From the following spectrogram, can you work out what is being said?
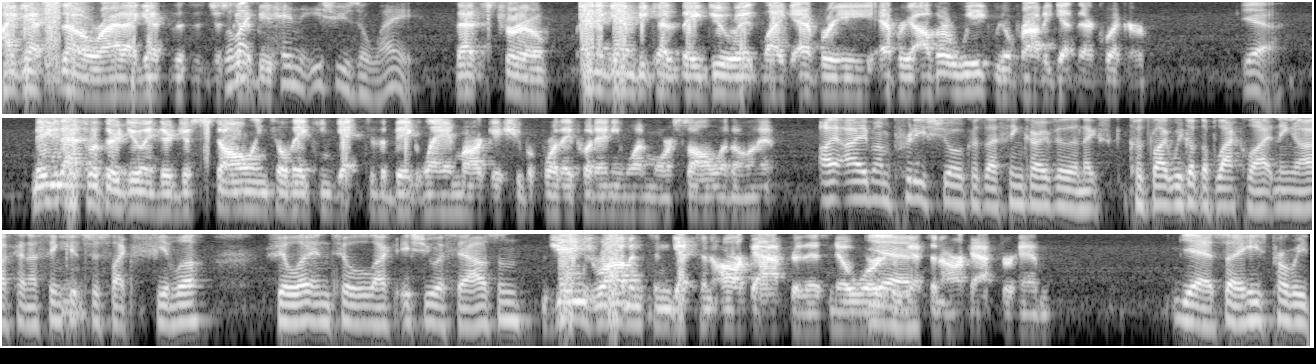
I guess so, right? I guess this is just We're gonna like be ten issues away. That's true. And again, because they do it like every every other week, we'll probably get there quicker. Yeah, Maybe that's what they're doing. They're just stalling till they can get to the big landmark issue before they put anyone more solid on it. I, I'm I'm pretty sure because I think over the next because like we got the Black Lightning arc and I think Mm. it's just like filler, filler until like issue a thousand. James Robinson gets an arc after this. No word Yeah. who gets an arc after him. Yeah, so he's probably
